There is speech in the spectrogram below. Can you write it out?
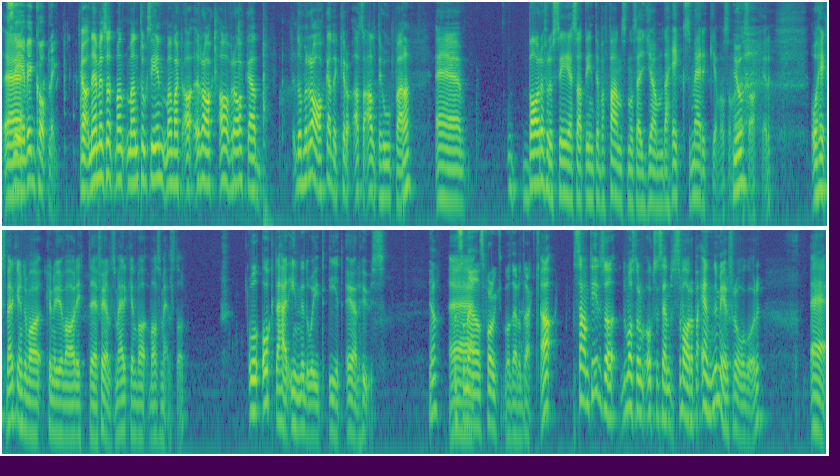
Eh, CV-koppling. ja, nej men så att man, man tog sig in, man vart a- rak, avrakad De rakade kro- alltså alltihopa eh, Bara för att se så att det inte var- fanns några så här gömda häxmärken och sådana saker Och häxmärken kunde, vara, kunde ju varit eh, födelsemärken, vad, vad som helst då och, och det här inne då i ett, i ett ölhus Ja. Eh. Som medan folk var där och drack. Ja, samtidigt så måste de också sen svara på ännu mer frågor eh,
